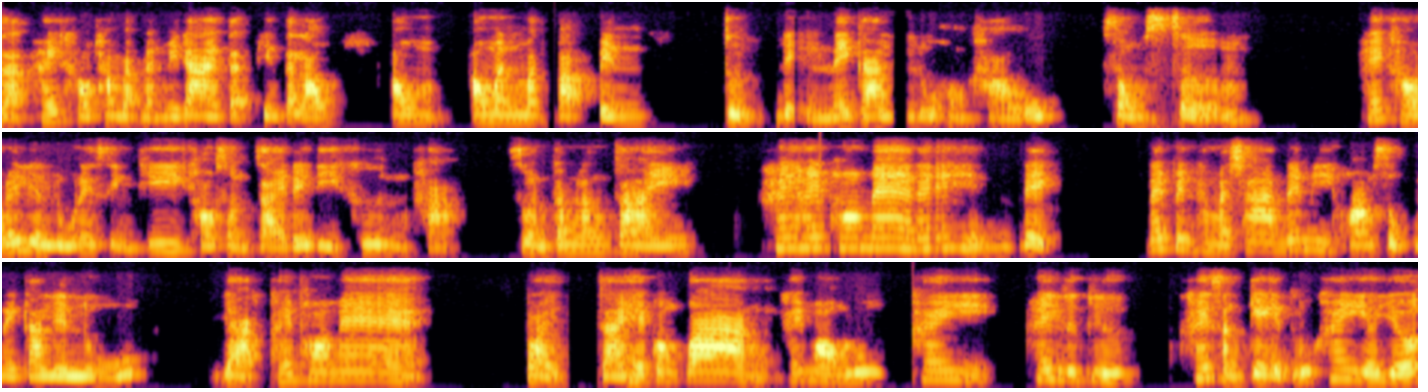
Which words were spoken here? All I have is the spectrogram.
จะให้เขาทำแบบนั้นไม่ได้ แต่เพียงแต่เราเอาเอามันมาปรับเป็นจุดเด่นในการเรียนรู้ของเขาส่งเสริม ให้เขาได้เรียนรู้ในสิ่งที่เขาสนใจได้ดีขึ้นค่ะ ส่วนกำลังใจให้ให้พ่อแม่ได้เห็นเด็ก ได้เป็นธรรมชาติได้มีความสุขในการเรียนรู้ อยากให้พ่อแม่ ปล่อยใจให้กว้างๆให้มองลูกให้ ให้ลึกๆ ให้สังเกตลูกให้เยอะ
